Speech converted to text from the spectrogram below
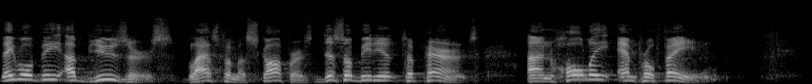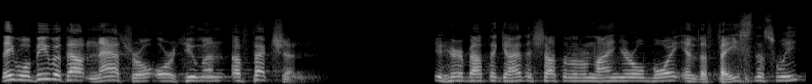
They will be abusers, blasphemous, scoffers, disobedient to parents, unholy and profane. They will be without natural or human affection. You hear about the guy that shot the little nine year old boy in the face this week?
